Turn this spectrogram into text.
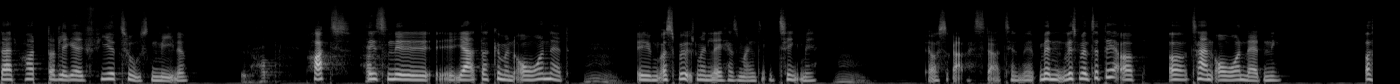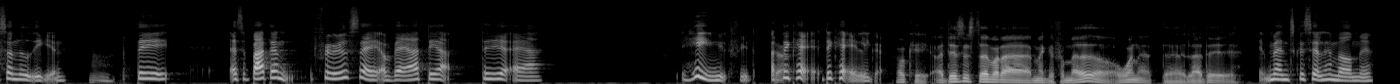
Der er et hot, der ligger i 4.000 meter. Et hop. Hot. hot. Det er sådan, øh, ja, der kan man overnatte. Mm. Øhm, og så behøver man ikke have så mange ting med. Mm. Det er også rart at starte til med. Men hvis man tager derop og tager en overnatning, og så ned igen. Mm. Det, altså bare den følelse af at være der, det er helt vildt fedt. Og Ja. det, kan, det kan alle gøre. Okay, og det er sådan et sted, hvor der, er- man kan få mad og overnatte, eller er det... Man skal selv have mad med.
